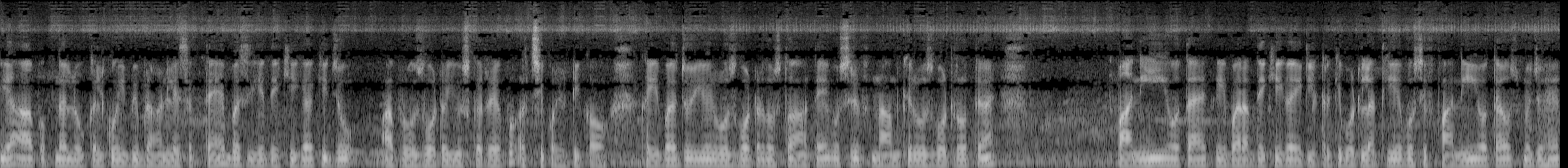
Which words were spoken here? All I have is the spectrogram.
या आप अपना लोकल कोई भी ब्रांड ले सकते हैं। बस ये देखिएगा कि जो आप रोज़ वाटर यूज़ कर रहे हो, वो अच्छी क्वालिटी का हो। कई बार जो ये रोज़ वाटर दोस्तों आते हैं, वो सिर्फ़ नाम के रोज़ वाटर होते हैं। पानी ही होता है, कई बार आप देखिएगा, एक लीटर की बोतल आती है, वो सिर्फ़ पानी ही होता है, उसमें जो है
